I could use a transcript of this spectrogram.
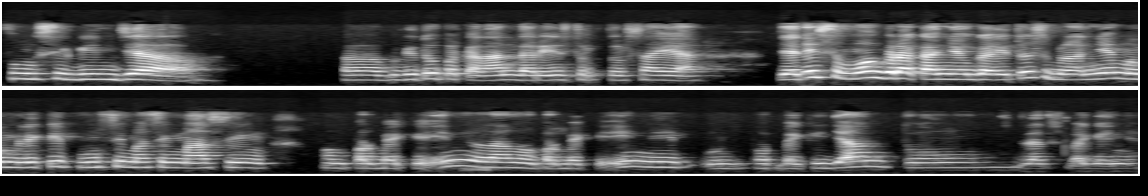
fungsi ginjal. Uh, begitu perkataan dari instruktur saya. Jadi semua gerakan yoga itu sebenarnya memiliki fungsi masing-masing, memperbaiki inilah, memperbaiki ini, memperbaiki jantung dan sebagainya.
